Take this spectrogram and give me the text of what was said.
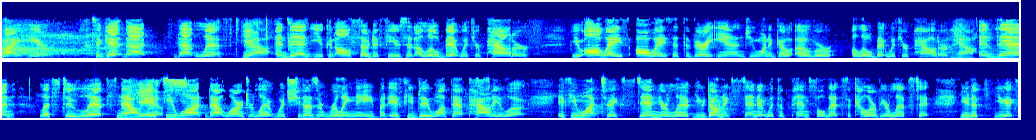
right here, to get that that lift. Yeah. And then you can also diffuse it a little bit with your powder. You always, always at the very end, you want to go over a little bit with your powder. Yeah. And then let's do lips. Now, Yes. if you want that larger lip, which she doesn't really need, but if you do want that pouty look, if you want to extend your lip, you don't extend it with a pencil that's the color of your lipstick. You, you ex-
